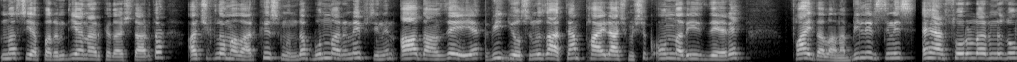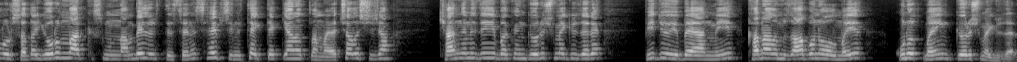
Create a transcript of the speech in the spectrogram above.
nasıl, yaparım diyen arkadaşlar da açıklamalar kısmında bunların hepsinin A'dan Z'ye videosunu zaten paylaşmıştık. Onları izleyerek faydalanabilirsiniz. Eğer sorularınız olursa da yorumlar kısmından belirtirseniz hepsini tek tek yanıtlamaya çalışacağım. Kendinize iyi bakın. Görüşmek üzere. Videoyu beğenmeyi, kanalımıza abone olmayı unutmayın. Görüşmek üzere.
